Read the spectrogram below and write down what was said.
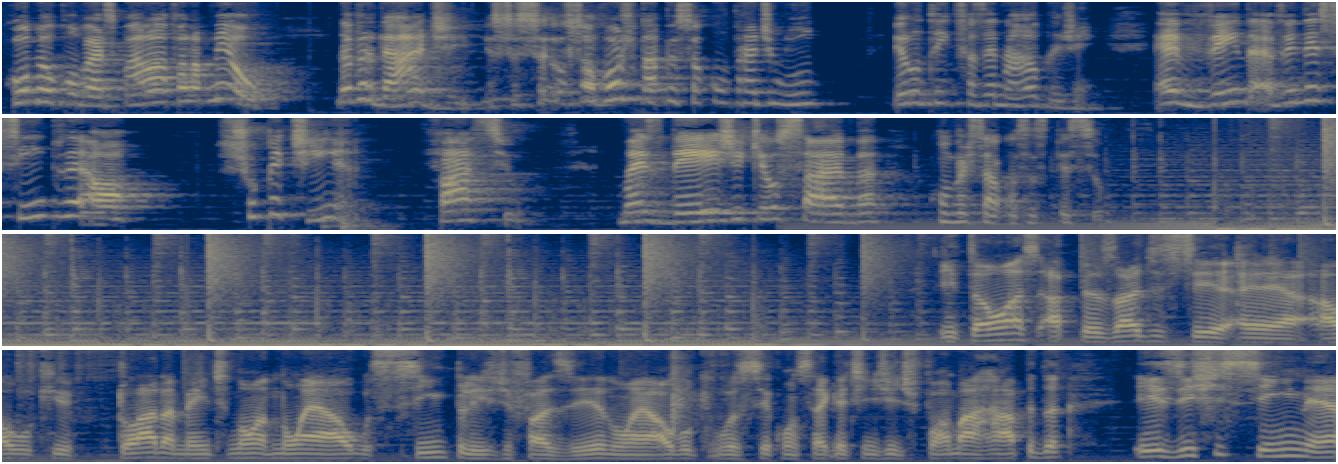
Como eu converso com ela, ela fala: Meu, na verdade, eu só, eu só vou ajudar a pessoa a comprar de mim. Eu não tenho que fazer nada, gente. É venda, é venda simples, é ó, chupetinha, fácil. Mas desde que eu saiba conversar com essas pessoas. Então, apesar de ser é, algo que claramente não, não é algo simples de fazer, não é algo que você consegue atingir de forma rápida, existe sim, né,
